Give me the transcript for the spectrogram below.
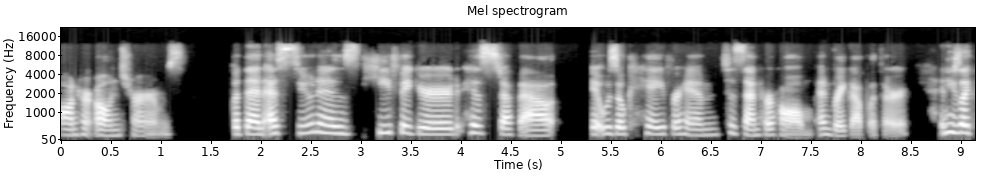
on her own terms. But then, as soon as he figured his stuff out, it was okay for him to send her home and break up with her. And he's like,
